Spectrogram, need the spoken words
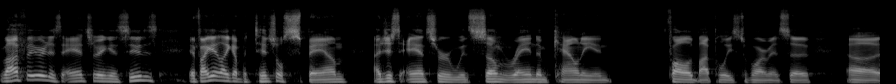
My favorite is answering as soon as if I get like a potential spam, I just answer with some random county and followed by police department. So uh,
